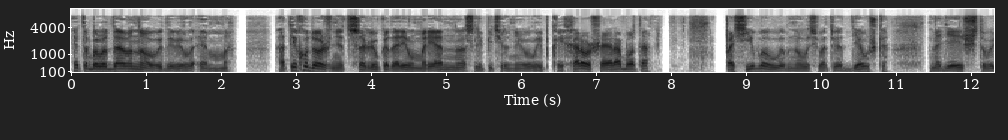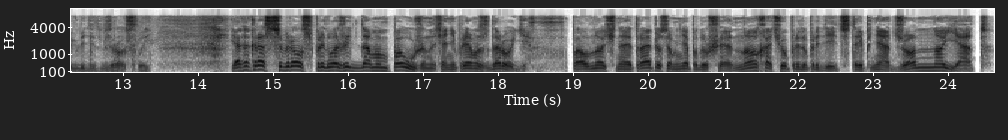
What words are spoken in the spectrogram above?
«Это было давно», — выдавила Эмма. «А ты художница», — Люк одарил Марианну ослепительной улыбкой. «Хорошая работа». «Спасибо», — улыбнулась в ответ девушка, надеясь, что выглядит взрослой. «Я как раз собирался предложить дамам поужинать, а не прямо с дороги. Полночная трапеза мне по душе, но хочу предупредить, стрепня Джон, но яд».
